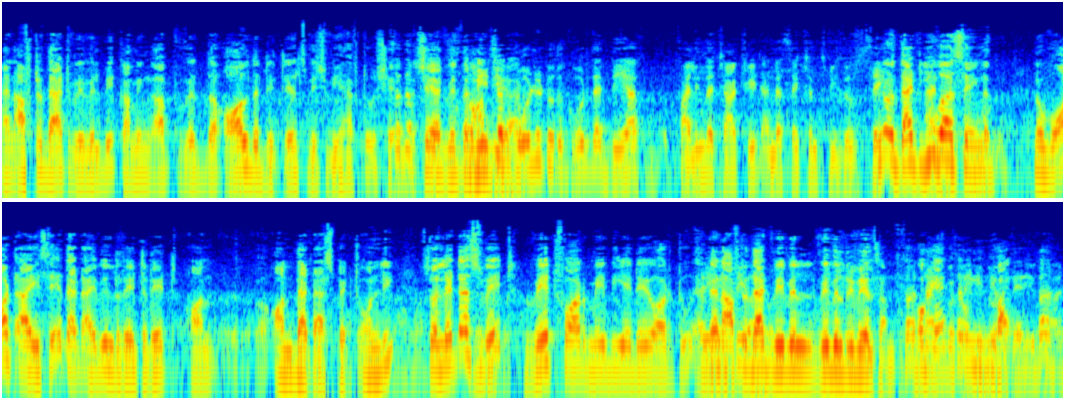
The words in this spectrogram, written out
and after that we will be coming up with the, all the details which we have to share, so the, share with the media. told you to the court that they are filing the charge sheet under section 306. No, that you are saying. That, no, what I say that I will reiterate on on that aspect only. So let us wait, wait for maybe a day or two, and then after that we will we will reveal something. okay? Bye.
